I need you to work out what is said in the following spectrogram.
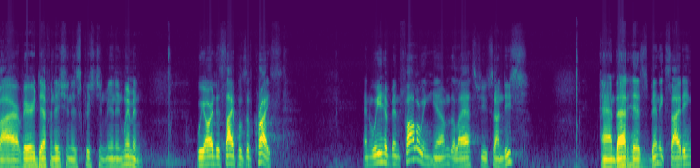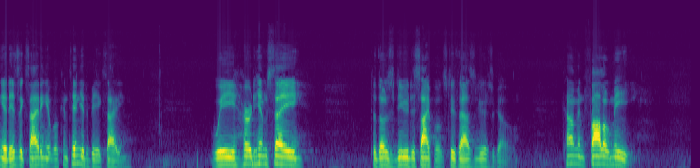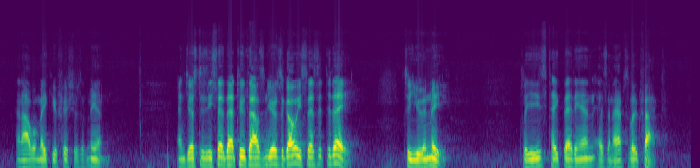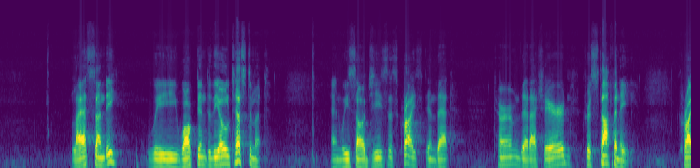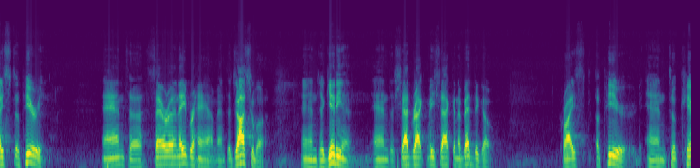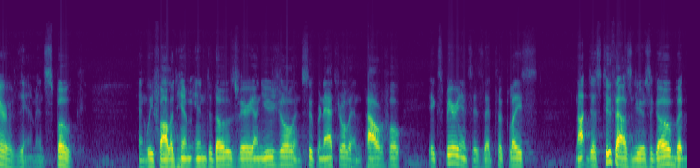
by our very definition as Christian men and women. We are disciples of Christ. And we have been following him the last few Sundays. And that has been exciting. It is exciting. It will continue to be exciting. We heard him say to those new disciples 2,000 years ago Come and follow me, and I will make you fishers of men. And just as he said that 2,000 years ago, he says it today to you and me. Please take that in as an absolute fact. Last Sunday, we walked into the Old Testament and we saw Jesus Christ in that term that I shared, Christophany, Christ appearing, and to Sarah and Abraham, and to Joshua, and to Gideon, and to Shadrach, Meshach, and Abednego. Christ appeared and took care of them and spoke and we followed him into those very unusual and supernatural and powerful experiences that took place not just 2,000 years ago, but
